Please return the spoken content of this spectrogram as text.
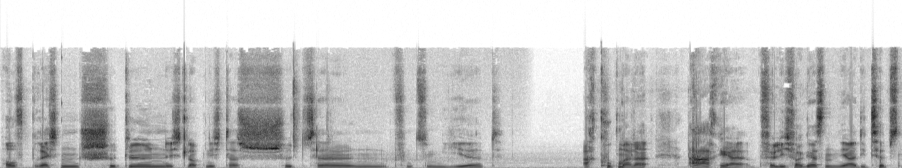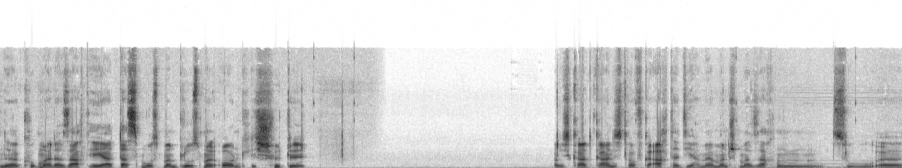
Aufbrechen, schütteln. Ich glaube nicht, dass Schütteln funktioniert. Ach, guck mal, da. Ach ja, völlig vergessen. Ja, die Tipps, ne? Guck mal, da sagt er ja, das muss man bloß mal ordentlich schütteln. Habe ich gerade gar nicht drauf geachtet. Die haben ja manchmal Sachen zu äh,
